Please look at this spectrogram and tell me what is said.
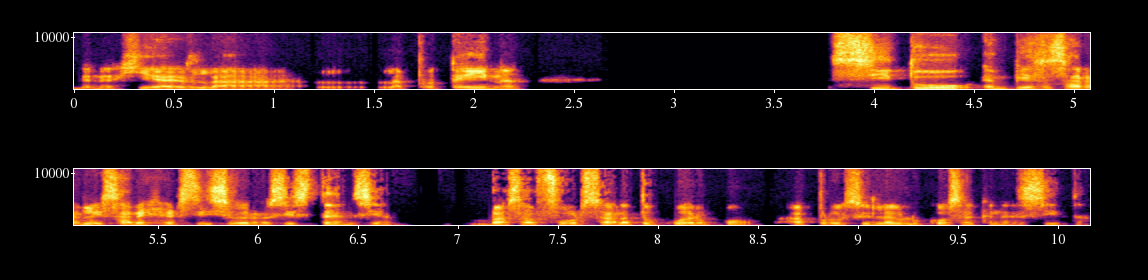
energía es la, proteína, si tú empiezas a realizar ejercicio de resistencia, vas a forzar a tu cuerpo a producir la glucosa que necesita.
